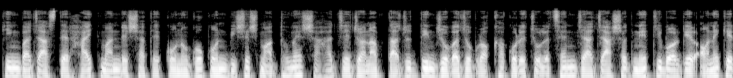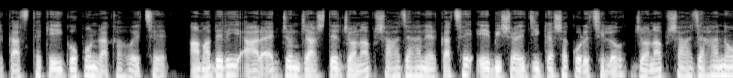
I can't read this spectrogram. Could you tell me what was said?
কিংবা জাসদের হাইকমান্ডের সাথে কোনো গোপন বিশেষ মাধ্যমের সাহায্যে জনাব তাজউদ্দিন যোগাযোগ রক্ষা করে চলেছেন, যা জাসদ নেতৃবর্গের অনেকের কাছ থেকেই গোপন রাখা হয়েছে। আমাদেরই আর একজন জাসদের জনাব শাহজাহানের কাছে এ বিষয়ে জিজ্ঞাসা করেছিল, জনাব শাহজাহানও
